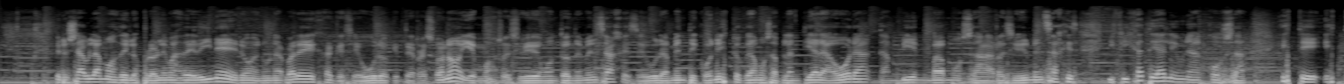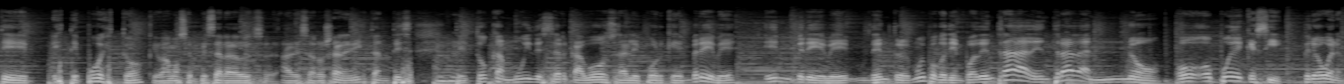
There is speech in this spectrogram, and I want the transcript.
pero ya hablamos de los problemas de dinero en una pareja, que seguro que te resonó y hemos recibido un montón de mensajes, seguramente con esto que vamos a plantear ahora también vamos a recibir mensajes. Y fíjate, Ale, una cosa, este, este, este puesto que vamos a empezar a, des- a desarrollar en instantes, te toca muy de cerca a vos, Ale, porque en breve, en breve, dentro de muy poco tiempo, de entrada, de entrada, no. O, o puede que sí, pero bueno.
